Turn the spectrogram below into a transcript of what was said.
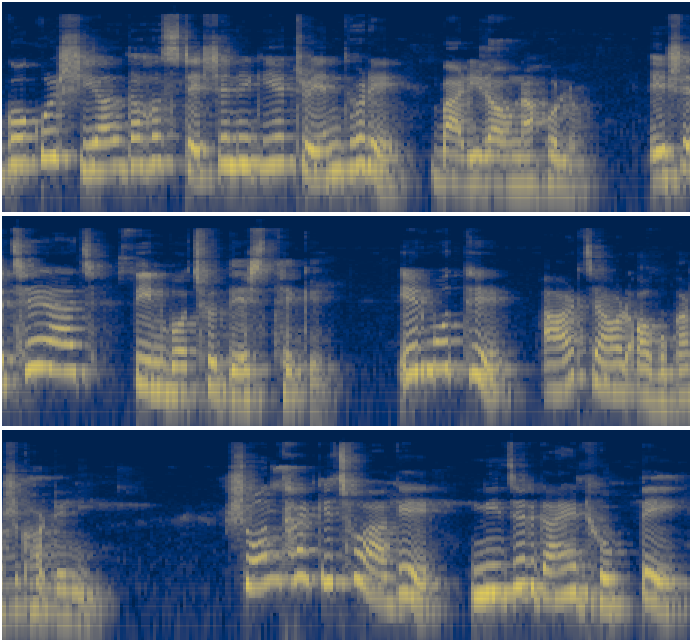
গোকুল শিয়ালদহ স্টেশনে গিয়ে ট্রেন ধরে বাড়ি রওনা হলো। এসেছে আজ তিন বছর দেশ থেকে। এর মধ্যে আর যাওয়ার অবকাশ ঘটেনি। সন্ধ্যার কিছু আগে নিজের গায়ে ঢুকতেই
